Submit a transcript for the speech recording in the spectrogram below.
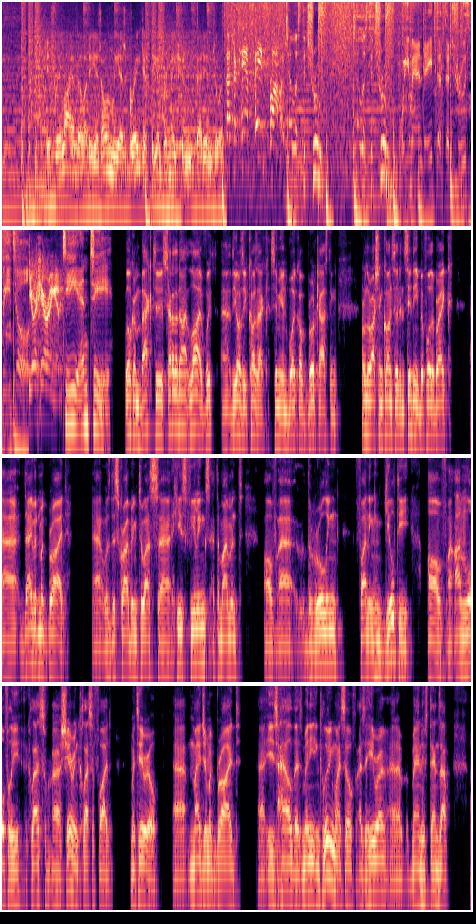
its reliability is only as great as the information fed into it. That's a campaign promise. Tell us the truth. Tell us the truth. We mandate that the truth be told. You're hearing it. TNT. Welcome back to Saturday Night Live with uh, the Aussie Cossack, Simeon Boykov, broadcasting from the Russian consulate in Sydney. Before the break, uh, David McBride uh, was describing to us uh, his feelings at the moment of uh, the ruling finding him guilty of uh, unlawfully class- sharing classified material. Major McBride is hailed as many, including myself, as a hero and a man who stands up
